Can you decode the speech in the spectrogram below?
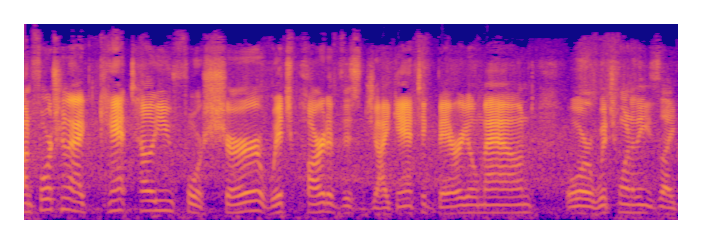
Unfortunately, I can't tell you for sure which part of this gigantic burial mound or which one of these like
